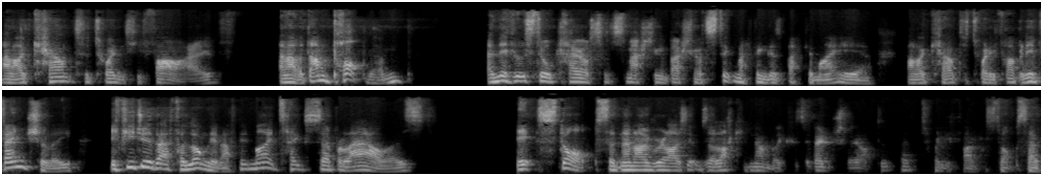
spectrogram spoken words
and i'd count to 25 and i would unpop them And if it was still chaos and smashing and bashing, I'd stick my fingers back in my ear and I'd count to 25. And eventually, if you do that for long enough, it might take several hours. It stops. And then I realized it was a lucky number because eventually after 25 it stops. So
